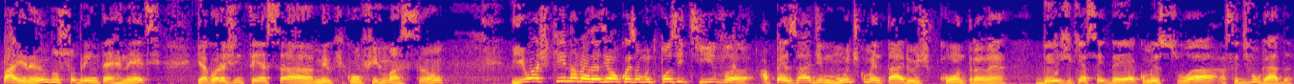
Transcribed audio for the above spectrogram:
pairando sobre a internet e agora a gente tem essa meio que confirmação. E eu acho que na verdade é uma coisa muito positiva, apesar de muitos comentários contra, né? Desde que essa ideia começou a, a ser divulgada.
